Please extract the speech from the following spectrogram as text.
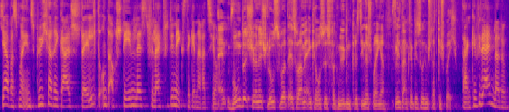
ja, was man ins Bücherregal stellt und auch stehen lässt, vielleicht für die nächste Generation. Ein wunderschönes Schlusswort. Es war mir ein großes Vergnügen. Christina Sprenger, vielen Dank für Besuch im Stadtgespräch. Danke für die Einladung.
